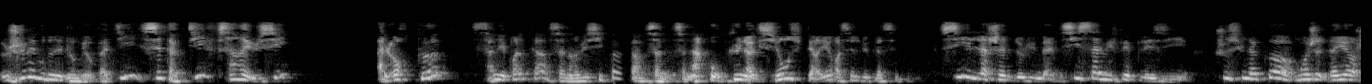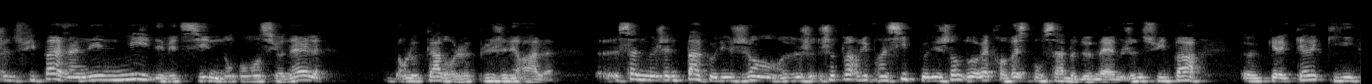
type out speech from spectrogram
je vais vous donner de l'homéopathie, c'est actif, ça réussit, alors que ça n'est pas le cas, ça ne réussit pas, ça n'a aucune action supérieure à celle du placebo. S'il l'achète de lui-même, si ça lui fait plaisir, je suis d'accord. Moi, d'ailleurs, je ne suis pas un ennemi des médecines non conventionnelles dans le cadre le plus général. Euh, ça ne me gêne pas que les gens, euh, je, je pars du principe que les gens doivent être responsables d'eux-mêmes. Je ne suis pas euh, quelqu'un qui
